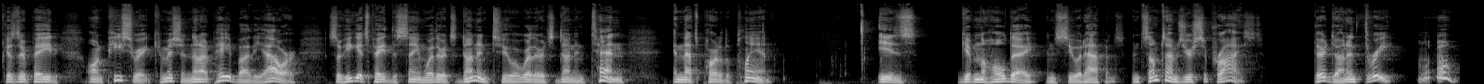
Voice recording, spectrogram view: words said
Because they're paid on piece rate commission. They're not paid by the hour. So he gets paid the same whether it's done in two or whether it's done in 10. And that's part of the plan is give them the whole day and see what happens. And sometimes you're surprised. They're done in three. I'm like, oh,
